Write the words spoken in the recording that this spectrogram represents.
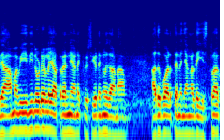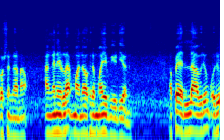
ഗ്രാമവീതിയിലൂടെയുള്ള യാത്ര തന്നെയാണ് കൃഷിയിടങ്ങൾ കാണാം. അതുപോലെ തന്നെ ഞങ്ങളുടെ ഈസ്റ്റർ ആഘോഷം കാണാം. അങ്ങനെയുള്ള മനോഹരമായ വീഡിയോ ആണ്. അപ്പോൾ എല്ലാവരും ഒരു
